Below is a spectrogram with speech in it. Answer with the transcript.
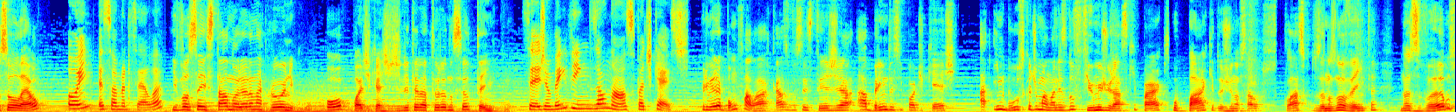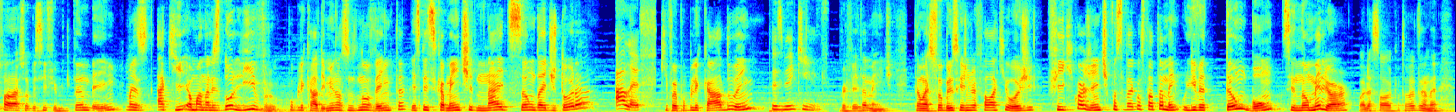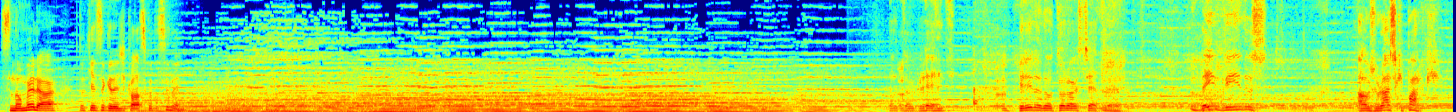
Eu sou o Léo Oi, eu sou a Marcela. e você está no Olhar Anacrônico, o podcast de literatura no seu tempo. Sejam bem-vindos ao nosso podcast. Primeiro é bom falar, caso você esteja abrindo esse podcast em busca de uma análise do filme Jurassic Park, o parque dos dinossauros clássico dos anos 90. Nós vamos falar sobre esse filme também, mas aqui é uma análise do livro, publicado em 1990, especificamente na edição da editora Aleph, que foi publicado em 2015. Perfeitamente. Então é sobre isso que a gente vai falar aqui hoje. Fique com a gente, você vai gostar também. O livro é tão bom, se não melhor. Olha só o que eu tô dizendo, né? Se não melhor do que esse grande clássico do cinema. Dr. Grant, querido Dr. Settler, bem-vindos ao Jurassic Park.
